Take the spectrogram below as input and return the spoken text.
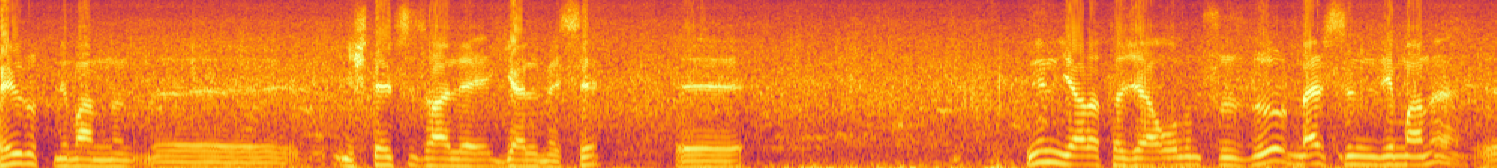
Beyrut limanının e, işlevsiz hale gelmesi e, yaratacağı olumsuzluğu Mersin limanı e,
